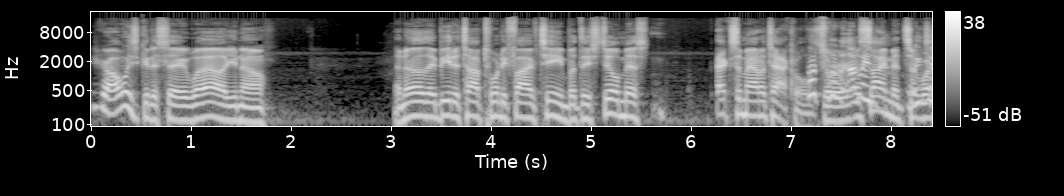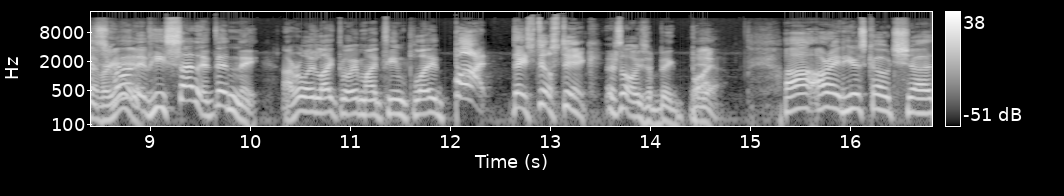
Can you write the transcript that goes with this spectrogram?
You're always going to say, well, you know, I know they beat a top 25 team, but they still missed X amount of tackles That's or what- I mean, assignments or whatever. Just heard yeah. it. He said it, didn't he? I really like the way my team played, but They still stink. there's always a big but. Yeah. Uh, all right, here's Coach. Uh,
